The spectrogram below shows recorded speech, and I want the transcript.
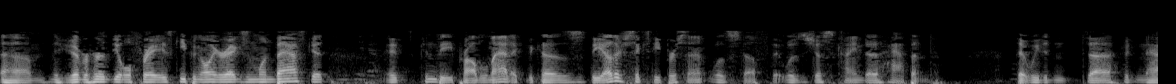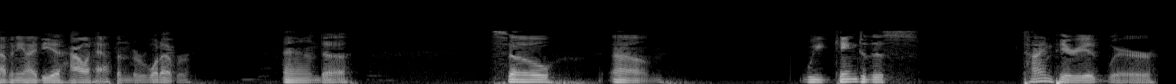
um, if you've ever heard the old phrase "keeping all your eggs in one basket," it can be problematic because the other 60% was stuff that was just kind of happened that we didn't uh, we didn't have any idea how it happened or whatever, and uh, so um, we came to this time period where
